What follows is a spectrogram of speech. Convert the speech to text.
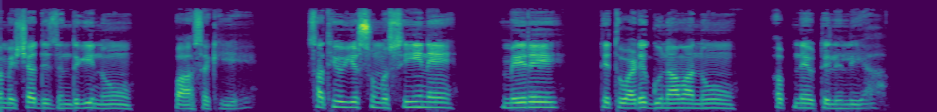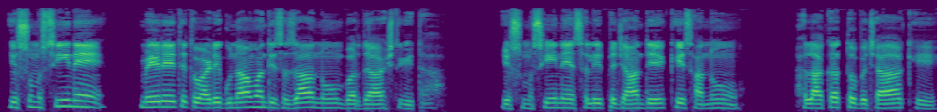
ਹਮੇਸ਼ਾ ਦੀ ਜ਼ਿੰਦਗੀ ਨੂੰ ਪਾ ਸਕੀਏ। ਸਾਥੀਓ, ਯਿਸੂ ਮਸੀਹ ਨੇ ਮੇਰੇ ਤੇ ਤੁਹਾਡੇ ਗੁਨਾਹਾਂ ਨੂੰ ਆਪਣੇ ਉੱਤੇ ਲੈ ਲਿਆ। ਯਿਸੂ ਮਸੀਹ ਨੇ ਮੇਰੇ ਤੇ ਤੁਹਾਡੇ ਗੁਨਾਹਾਂ ਦੀ ਸਜ਼ਾ ਨੂੰ ਬਰਦਾਸ਼ਤ ਕੀਤਾ। ਯਿਸੂ ਮਸੀਹ ਨੇ ਸਲੀਬ ਤੇ ਜਾਨ ਦੇ ਕੇ ਸਾਨੂੰ ਹਲਾਕਤ ਤੋਂ ਬਚਾ ਕੇ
